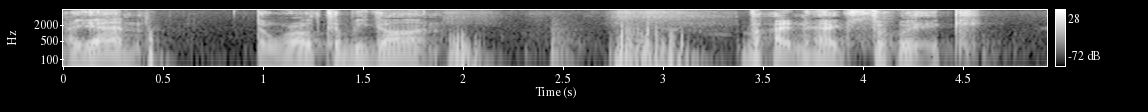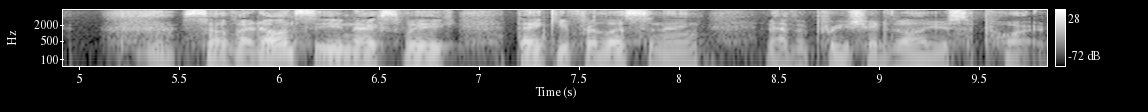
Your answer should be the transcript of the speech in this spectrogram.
Again, the world could be gone by next week. So if I don't see you next week, thank you for listening, and I've appreciated all your support.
